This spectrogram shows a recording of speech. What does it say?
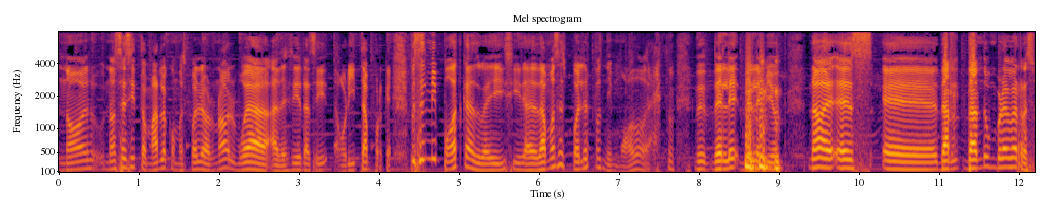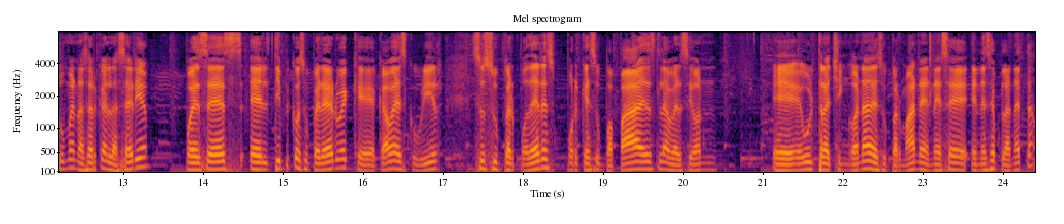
no, no sé si tomarlo como spoiler o no, voy a, decir así ahorita porque pues es mi podcast, güey, y si damos spoilers pues ni modo, dele, mute. No, es eh, dando un breve resumen acerca de la serie pues es el típico superhéroe que acaba de descubrir sus superpoderes porque su papá es la versión eh, ultra chingona de Superman en ese, en ese planeta.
